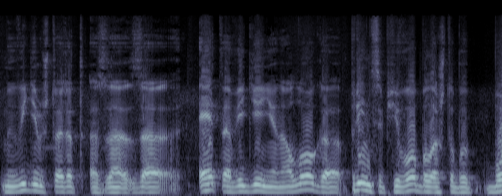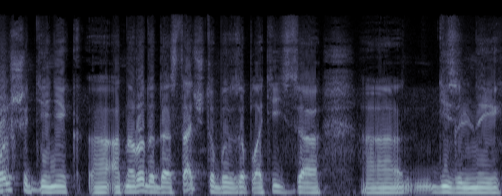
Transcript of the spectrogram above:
мы видим, что этот, за, за это введение налога, принцип его было, чтобы больше денег а, от народа достать, чтобы заплатить за а, дизельные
